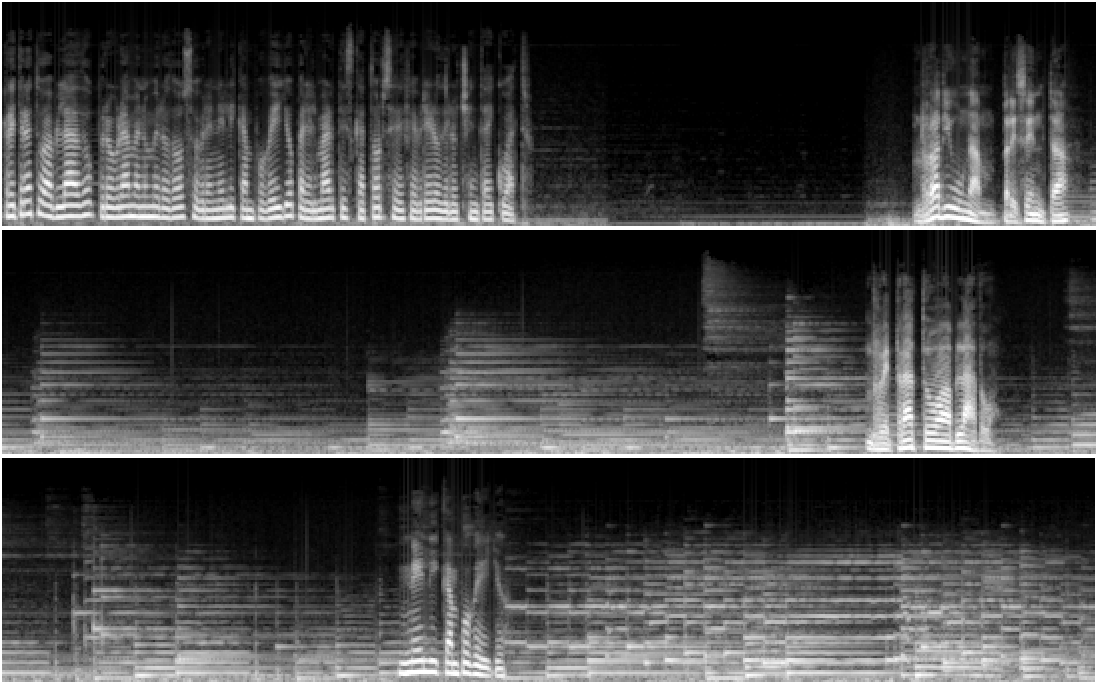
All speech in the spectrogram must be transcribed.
Retrato Hablado, programa número 2 sobre Nelly Campobello para el martes 14 de febrero del 84. Radio UNAM presenta Retrato Hablado. Nelly Campobello.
